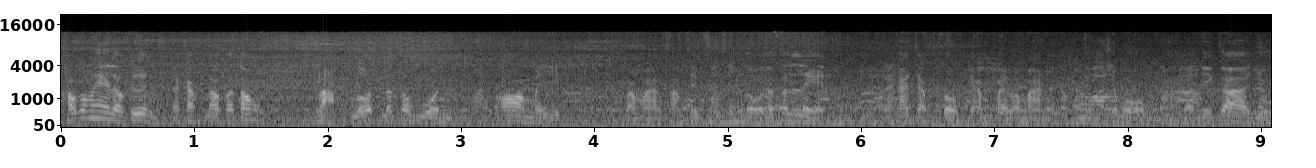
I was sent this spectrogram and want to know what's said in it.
เขาก็ไม่ให้เราขึ้นนะครับ เราก็ต้องกลับรถแล้วก็วนอ้อมมาอีกประมาณ 30-40โลแล้วก็เลท นะฮะจากโปรแกรมไปประมาณ 1 ชั่วโมงตอนนี้ก็อยู่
